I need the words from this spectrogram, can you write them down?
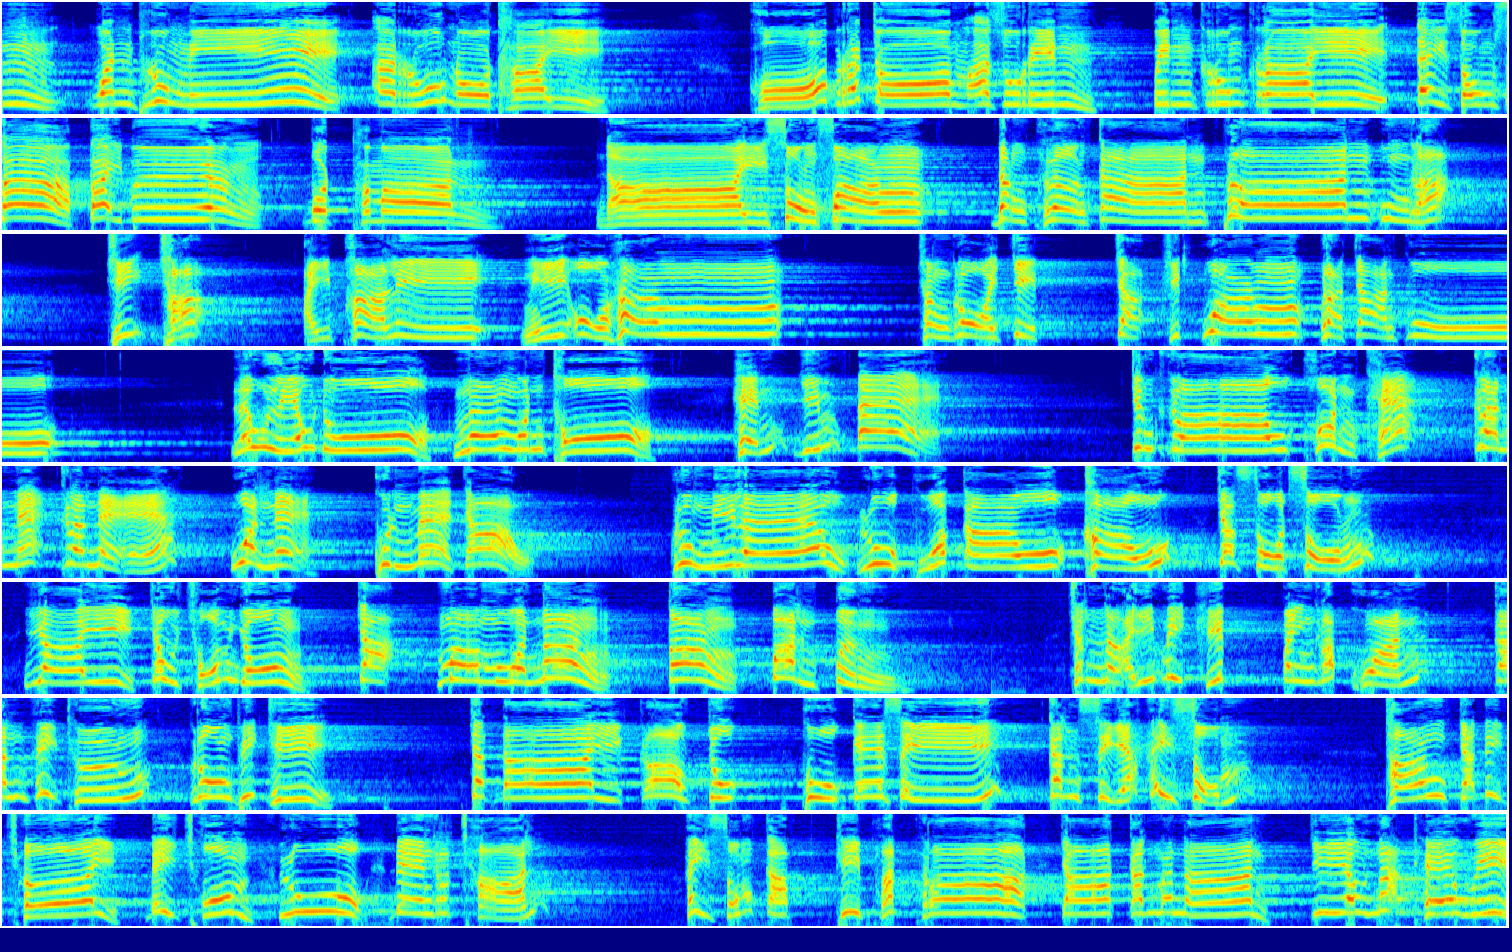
วันพรุ่งนี้อรุโนไทย ขอพระจอมอสุริน ปินกรุงไกรได้ทรงทราบใต้เบื้อง บทธมาน ได้ส่งฟัง ดังเพลิงการพลานอุงระ ชิชะ ไอพาลีหนีโอหัง ช่างรอยจิต จะผิดหวังประจานกู แล้วเหลียวดู นางมนโท เห็นยิ้มแต้จึงกล่าวค้นแคะกระแนะกระแหนว่าแน่ คุณแม่เจ้า พรุ่งนี้แล้ว ลูกผัวเก่า เขาจะโสดสงใหญ่เจ้าโฉมยง จะมามัวนั่ง ตั้งปั้นปึ่งฉันไหนไม่คิดไปรับขวัญ กันให้ถึงโรงพิธี จะได้กล้าวจุก ผูกเกสี กันเสียให้สม ทั้งจะได้เฉย ได้ชม ลูกแดงกระฉาน ให้สมกับที่พลัดพรากจากกันมานาน เจียวนะเทวี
